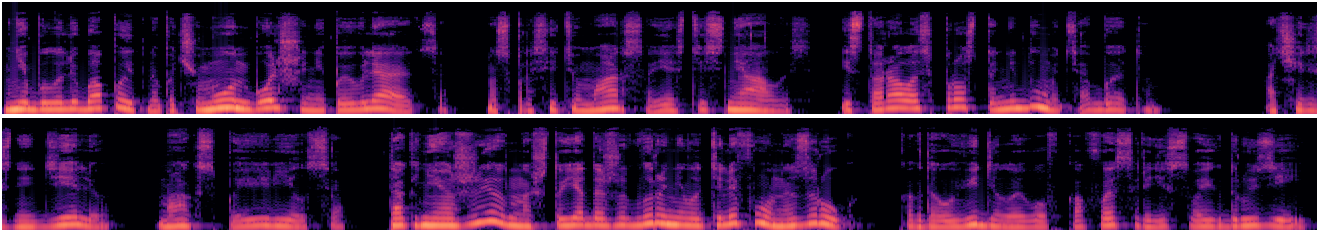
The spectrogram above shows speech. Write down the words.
Мне было любопытно, почему он больше не появляется, но спросить у Марса я стеснялась и старалась просто не думать об этом. А через неделю Макс появился. Так неожиданно, что я даже выронила телефон из рук, когда увидела его в кафе среди своих друзей,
